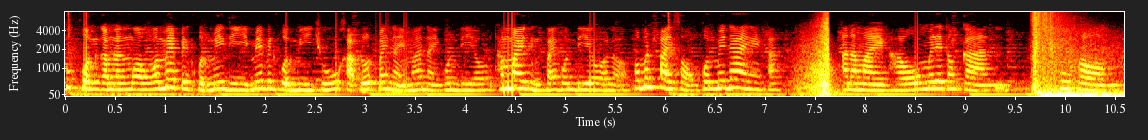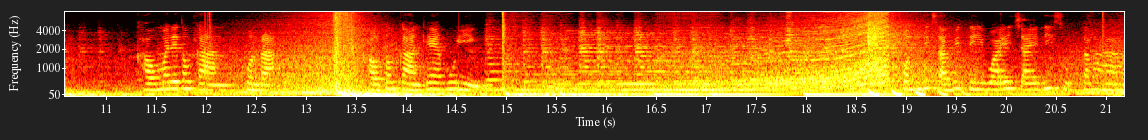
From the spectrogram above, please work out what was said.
ทุกคนกำลังมองว่าแม่เป็นคนไม่ดี แม่เป็นคนมีชู้ขับรถไปไหนมาไหนคนเดียวทำไมถึงไปคนเดียวเหรอเพราะมันไปสองคนไม่ได้ไงคะอนามัยเขาไม่ได้ต้องการผู้ครอง เขาไม่ได้ต้องการคนรัก เขาต้องการแค่ผู้หญิง คนที่สาวิตรีไว้ใจที่สุดต่างหาก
